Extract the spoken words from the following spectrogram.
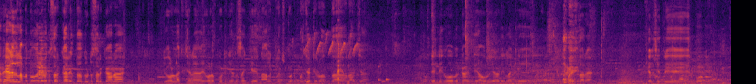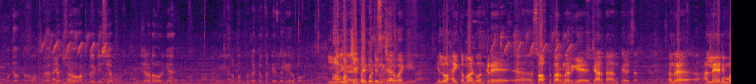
ಅದೇ ಹೇಳಿದಿಲ್ಲ ಮತ್ತೆ ಹೋಗಲೇಬೇಕು ಸರ್ಕಾರ ಇಂಥ ದೊಡ್ಡ ಸರ್ಕಾರ. ಏಳು ಲಕ್ಷ ಜನ ಏಳು ಕೋಟಿ ಜನಸಂಖ್ಯೆ ನಾಲ್ಕು ಲಕ್ಷ ಕೋಟಿ ಬಜೆಟ್ ಇರುವಂಥ ರಾಜ್ಯ. ಡೆಲ್ಲಿಗೆ ಹೋಗ್ಬೇಕಾಗತ್ತೆ ಅವರು ಎರಡು ಇಲಾಖೆ ನಿಭಾಯಿಸ್ತಾರೆ. ಕೆಲಸ ಇದ್ರೆ ಇರ್ಬೋದು. ಮುಂದೆ ಹೋಗ್ತಾರೆ ಒಂದು ಕಡೆ ಅಧ್ಯಕ್ಷರು ಒಂದು ಕಡೆ ಡಿ ಸಿ ಎಂ ಎರಡು ಅವ್ರಿಗೆ ಸಂಬಂಧಪಟ್ಟ ಕೆಲಸ ಡೆಲ್ಲಿಯಲ್ಲಿ ಇರ್ಬೋದು. ಈ ಕುರ್ಚಿ ಪೈಪೋಟಿ ವಿಚಾರವಾಗಿ ಎಲ್ಲೋ ಹೈಕಮಾಂಡ್ ಒಂದು ಕಡೆ ಸಾಫ್ಟ್ ಕಾರ್ನರ್ಗೆ ಜಾರ್ತಾ ಅಂತ ಹೇಳಿ ಸರ್. ಅಂದ್ರೆ ಅಲ್ಲೇ ನಿಮ್ಮ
